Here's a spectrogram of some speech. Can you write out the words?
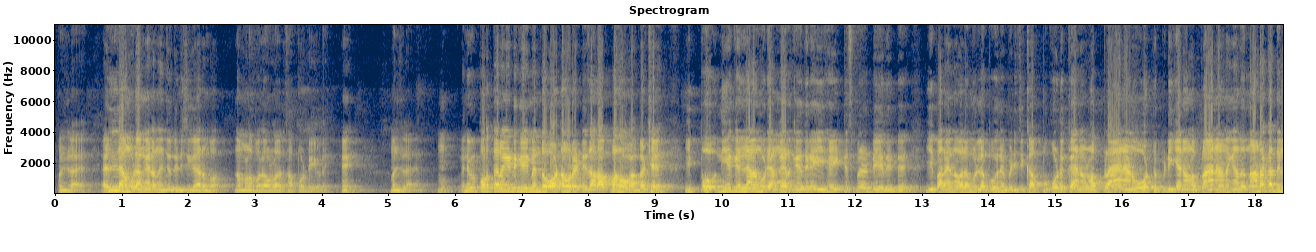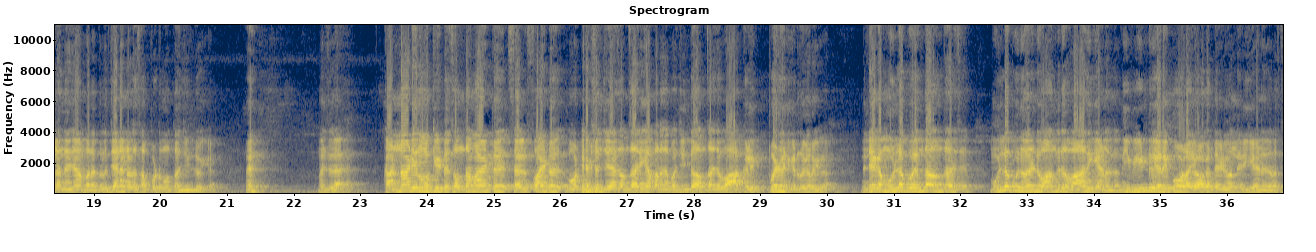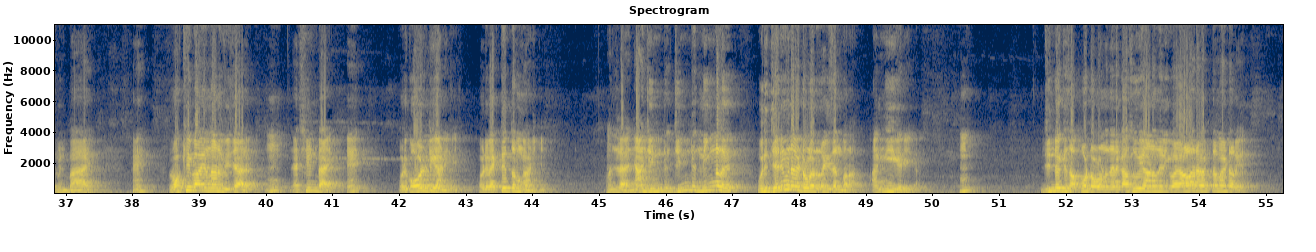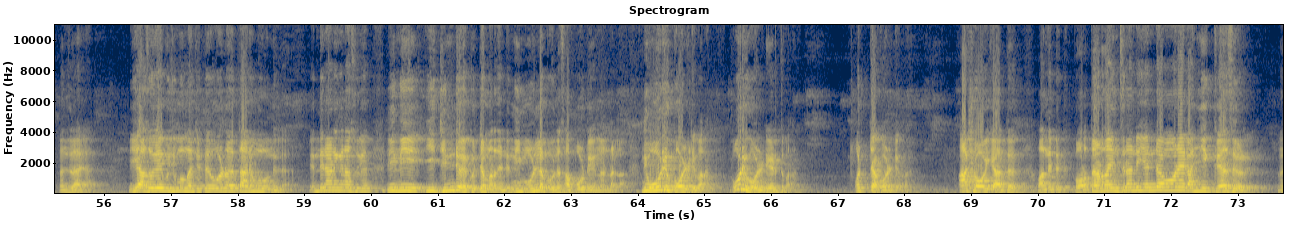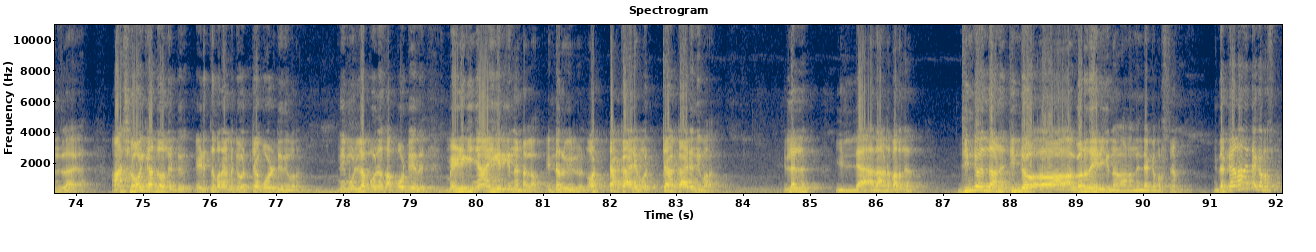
മനസ്സിലായ? എല്ലാം കൂടി അങ്ങേരെ നെഞ്ചു തിരിച്ച് കയറുമ്പോൾ നമ്മളെ പോലെ ഉള്ളവർ സപ്പോർട്ട് ചെയ്യൂടെ ഏഹ് മനസ്സിലായ? ഇനി പുറത്തിറങ്ങിയിട്ട് ഗെയിം എന്തോ വോട്ട് ഓവർ ഇട്ട് അത് അപ്പം നോക്കാം. പക്ഷേ ഇപ്പോ നീയൊക്കെ എല്ലാം കൂടി അങ്ങേർക്കെതിരെ ഈ ഹെയ്റ്റ് സ്പ്രെഡ് ചെയ്തിട്ട് ഈ പറയുന്ന പോലെ മുല്ലപ്പൂവിനെ പിടിച്ച് കപ്പ് കൊടുക്കാനുള്ള പ്ലാനാണ് വോട്ട് പിടിക്കാനുള്ള പ്ലാൻ ആണെങ്കിൽ അത് നടക്കത്തില്ലെന്നേ ഞാൻ പറയത്തുള്ളൂ. ജനങ്ങളുടെ സപ്പോർട്ട് മൊത്തം ഏഹ് മനസ്സിലായ? കണ്ണാടി നോക്കിയിട്ട് സ്വന്തമായിട്ട് സെൽഫായിട്ട് മോട്ടിവേഷൻ ചെയ്യാൻ സംസാരിക്കാൻ പറഞ്ഞപ്പോ ജിൻഡോ സംസാരിച്ച വാക്കുകൾ ഇപ്പോഴും എനിക്ക് ട്രിഗർ ചെയ്യുക. നിന്റെയൊക്കെ മുല്ലപ്പൂ എന്താ സംസാരിച്ച്? മുല്ലപ്പൂവിന് വേണ്ടി വന്നിട്ട് വാദിക്കുകയാണല്ലോ. നീ വീണ്ടും ഏറിപ്പോള യോഗം തേടി വന്നിരിക്കുകയാണ്. റസ്മിൻ ബായ് റോക്കി ബായ് എന്നാണ് വിചാരം. അശ്വിൻ ബായ് ഒരു ക്വാളിറ്റി കാണിക്കും. ഒരു വ്യക്തിത്വം കാണിക്കും. മനസ്സിലായ? ഞാൻ ജിൻഡ് ജിൻഡ് നിങ്ങൾ ഒരു ജെനുവൻ ആയിട്ടുള്ള റീസൺ പറ. അംഗീകരിക്കുക? ജിൻഡോയ്ക്ക് സപ്പോർട്ട് ഉള്ളത് നിനക്ക് അസൂയാണെന്ന് എനിക്ക് വളരെ വ്യക്തമായിട്ട് അറിയാം. മനസ്സിലായ? ഈ അസൂയയും കുശുമ്പും വെച്ചിട്ട് ഇവിടെ എത്താനും പോകുന്നില്ല. എന്തിനാണ് ഇങ്ങനെ അസൂയ? ഈ നീ ഈ ജിൻഡോയെ കുറ്റം പറഞ്ഞിട്ട് നീ മുല്ലപ്പൂവിനെ സപ്പോർട്ട് ചെയ്യുന്നുണ്ടല്ലോ. നീ ഒരു ക്വാളിറ്റി പറ. ഒരു ക്വാളിറ്റി എടുത്ത് പറ. ഒറ്റ ക്വാളിറ്റി പറ. ആ ഷോയ്ക്കകത്ത് വന്നിട്ട് പുറത്ത് നടന്ന ഇൻസിഡന്റ് എന്റെ മോനെ കഞ്ഞി കേസുകൾ മനസ്സിലായ? ആ ഷോയ്ക്കകത്ത് വന്നിട്ട് എടുത്തു പറയാൻ പറ്റിയ ഒറ്റ ക്വാളിറ്റി നീ പറ. നീ മുല്ലപ്പൂവിനെ സപ്പോർട്ട് ചെയ്ത് മെഴുകി ന്യായീകരിക്കുന്നുണ്ടല്ലോ ഇന്റർവ്യൂവിൽ ഒറ്റ കാര്യം ഒറ്റ കാര്യം നീ പറ. ഇല്ലല്ലോ. ഇല്ല അതാണ് പറഞ്ഞത്. ജിൻഡോ എന്താണ്? ജിൻഡോ വെറുതെ ഇരിക്കുന്നതാണോ നിന്റെയൊക്കെ പ്രശ്നം? ഇതൊക്കെയാണോ നിന്റെയൊക്കെ പ്രശ്നം?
